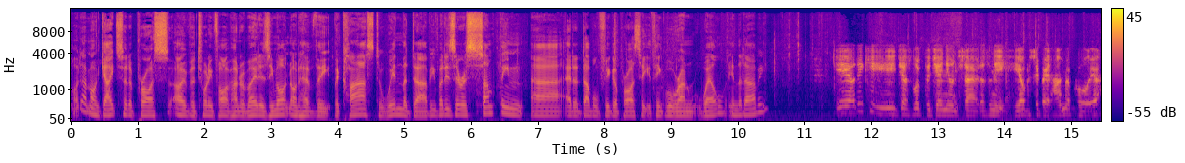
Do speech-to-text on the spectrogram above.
I don't mind Gates at a price over 2,500 metres. He might not have the, the class to win the Derby, but is there a something uh, at a double figure price that you think will run well in the Derby? Yeah, I think he, he just looked the genuine star, doesn't he? He obviously beat Homer Puglia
